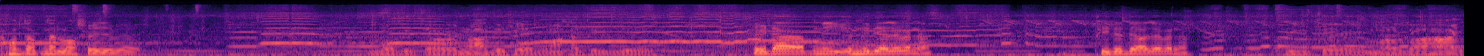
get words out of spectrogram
এখন তো আপনার লস হয়ে যাবে। লস দিতে হবে না দেখে মাখাতে গিয়ে তো এটা আপনি এমনি দেওয়া যাবে না? ফ্রিতে দেওয়া যাবে না? ফ্রিতে মাল দেওয়া হয়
